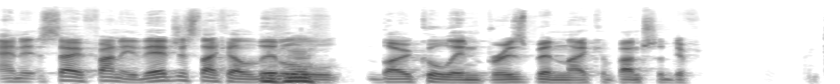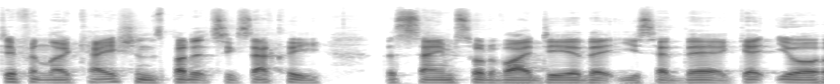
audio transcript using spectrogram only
And it's so funny. They're just like a mm-hmm. little mm-hmm. local in Brisbane, like a bunch of different different locations, but it's exactly the same sort of idea that you said there. Get your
